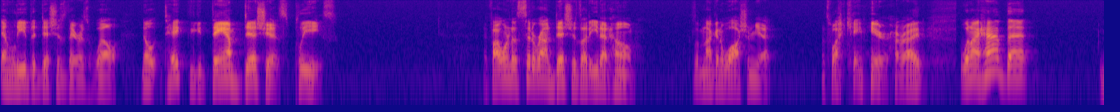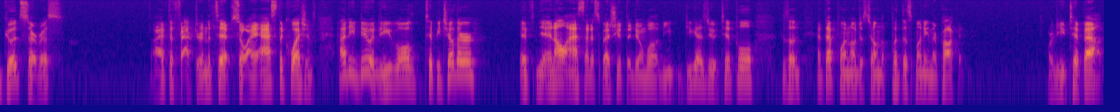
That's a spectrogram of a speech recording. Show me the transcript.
and leave the dishes there as well. No, take the damn dishes, please. If I wanted to sit around dishes, I'd eat at home. Because I'm not going to wash them yet. That's why I came here, all right? When I have that good service, I have to factor in the tips. So I ask the questions. How do you do it? Do you all tip each other? If and I'll ask that especially if they're doing well. Do you do you guys do a tip pool? Because at that point I'll just tell them to put this money in their pocket. Or do you tip out?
